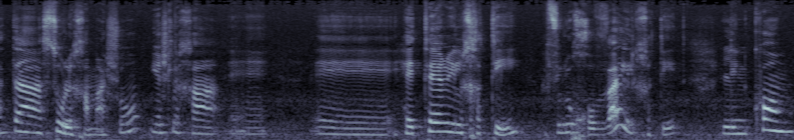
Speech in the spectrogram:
אתה עשו לך משהו, יש לך אה, אה, היתר הלכתי, אפילו חובה הלכתית, לנקום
